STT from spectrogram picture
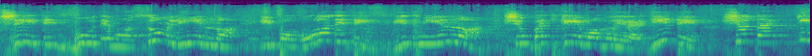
Вчитись будемо сумлінно і поводитись відмінно, щоб батьки могли радіти, що такі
